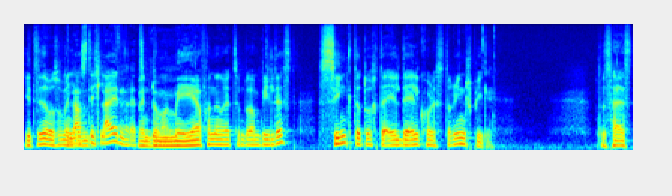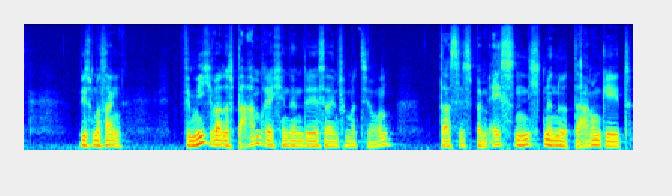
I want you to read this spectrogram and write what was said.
Jetzt ist aber so, wenn, Lass du, dich leiden, wenn du mehr von den Rezeptoren bildest, sinkt dadurch der LDL-Cholesterinspiegel. Das heißt, wie soll man sagen, für mich war das Bahnbrechende in dieser Information, dass es beim Essen nicht mehr nur darum geht,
